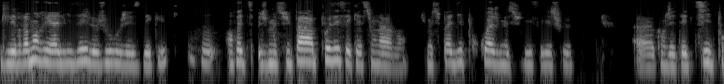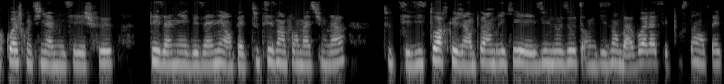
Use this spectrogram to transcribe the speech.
je l'ai vraiment réalisé le jour où j'ai eu ce déclic. Mhm. En fait, je me suis pas posé ces questions-là avant. Je me suis pas dit pourquoi je me suis lissé les cheveux euh, quand j'étais petite, pourquoi je continue à me lisser les cheveux des années et des années. En fait, toutes ces informations-là, toutes ces histoires que j'ai un peu imbriquées les unes aux autres en me disant bah voilà, c'est pour ça en fait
